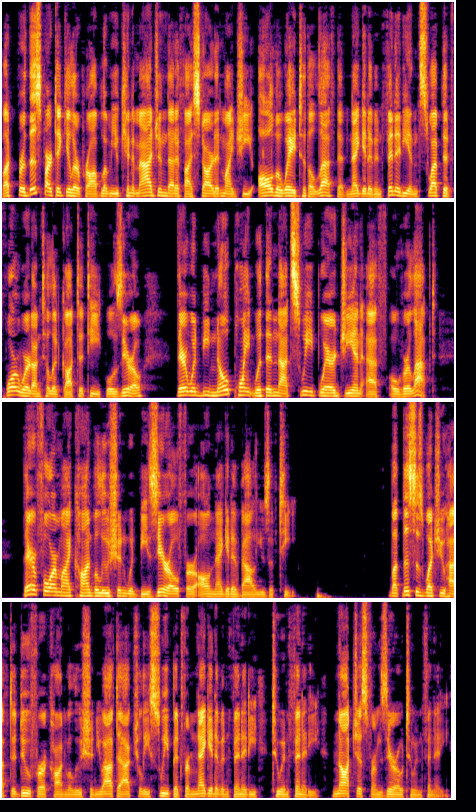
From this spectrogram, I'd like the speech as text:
But for this particular problem, you can imagine that if I started my g all the way to the left at negative infinity and swept it forward until it got to t equals 0, there would be no point within that sweep where g and f overlapped. Therefore, my convolution would be 0 for all negative values of t. But this is what you have to do for a convolution. You have to actually sweep it from negative infinity to infinity, not just from 0 to infinity.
